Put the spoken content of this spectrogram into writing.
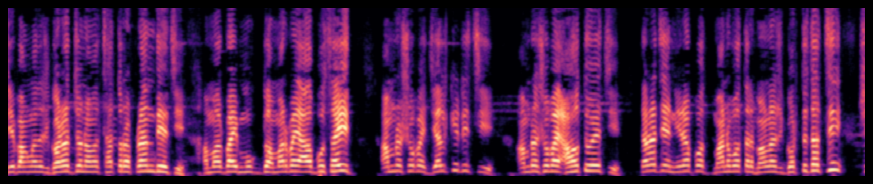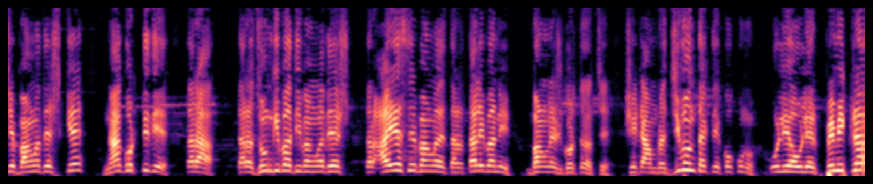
যে বাংলাদেশ গড়ার জন্য আমার ছাত্ররা প্রাণ দিয়েছি, আমার ভাই মুগ্ধ, আমার ভাই আবু সাইদ, আমরা সবাই জেল কেটেছি আমরা সবাই আহত হয়েছি, তারা যে নিরাপদ মানবতার বাংলাদেশ গড়তে চাচ্ছি, সে বাংলাদেশকে না গড়তে দিয়ে তারা তারা জঙ্গিবাদী বাংলাদেশ, তারা আইএস এর বাংলাদেশ, তারা তালিবানি বাংলাদেশ গড়তে যাচ্ছে, সেটা আমরা জীবন থাকতে কখনো উলিয়া উলিয়ার প্রেমিকরা,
